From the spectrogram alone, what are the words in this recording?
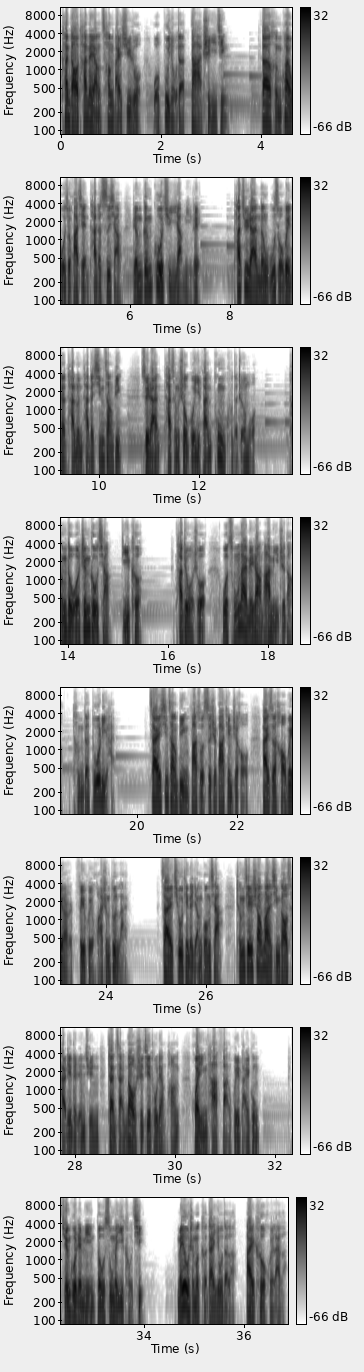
看到他那样苍白虚弱，我不由得大吃一惊。但很快我就发现他的思想仍跟过去一样敏锐。他居然能无所谓的谈论他的心脏病，虽然他曾受过一番痛苦的折磨，疼得我真够呛。迪克，他对我说：“我从来没让马米知道疼得多厉害。”在心脏病发作四十八天之后，艾森豪威尔飞回华盛顿来。在秋天的阳光下，成千上万兴高采烈的人群站在闹市街头两旁，欢迎他返回白宫。全国人民都松了一口气，没有什么可担忧的了。艾克回来了。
